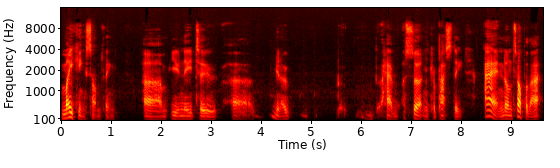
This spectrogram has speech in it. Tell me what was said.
making something. Um, you need to uh, you know, have a certain capacity. And on top of that,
